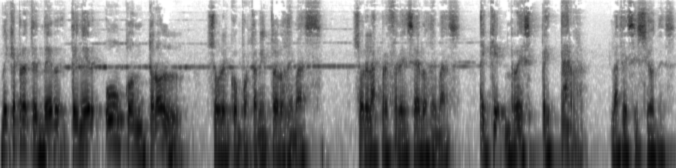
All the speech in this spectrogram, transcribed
No hay que pretender tener un control sobre el comportamiento de los demás sobre las preferencias de los demás. Hay que respetar las decisiones,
